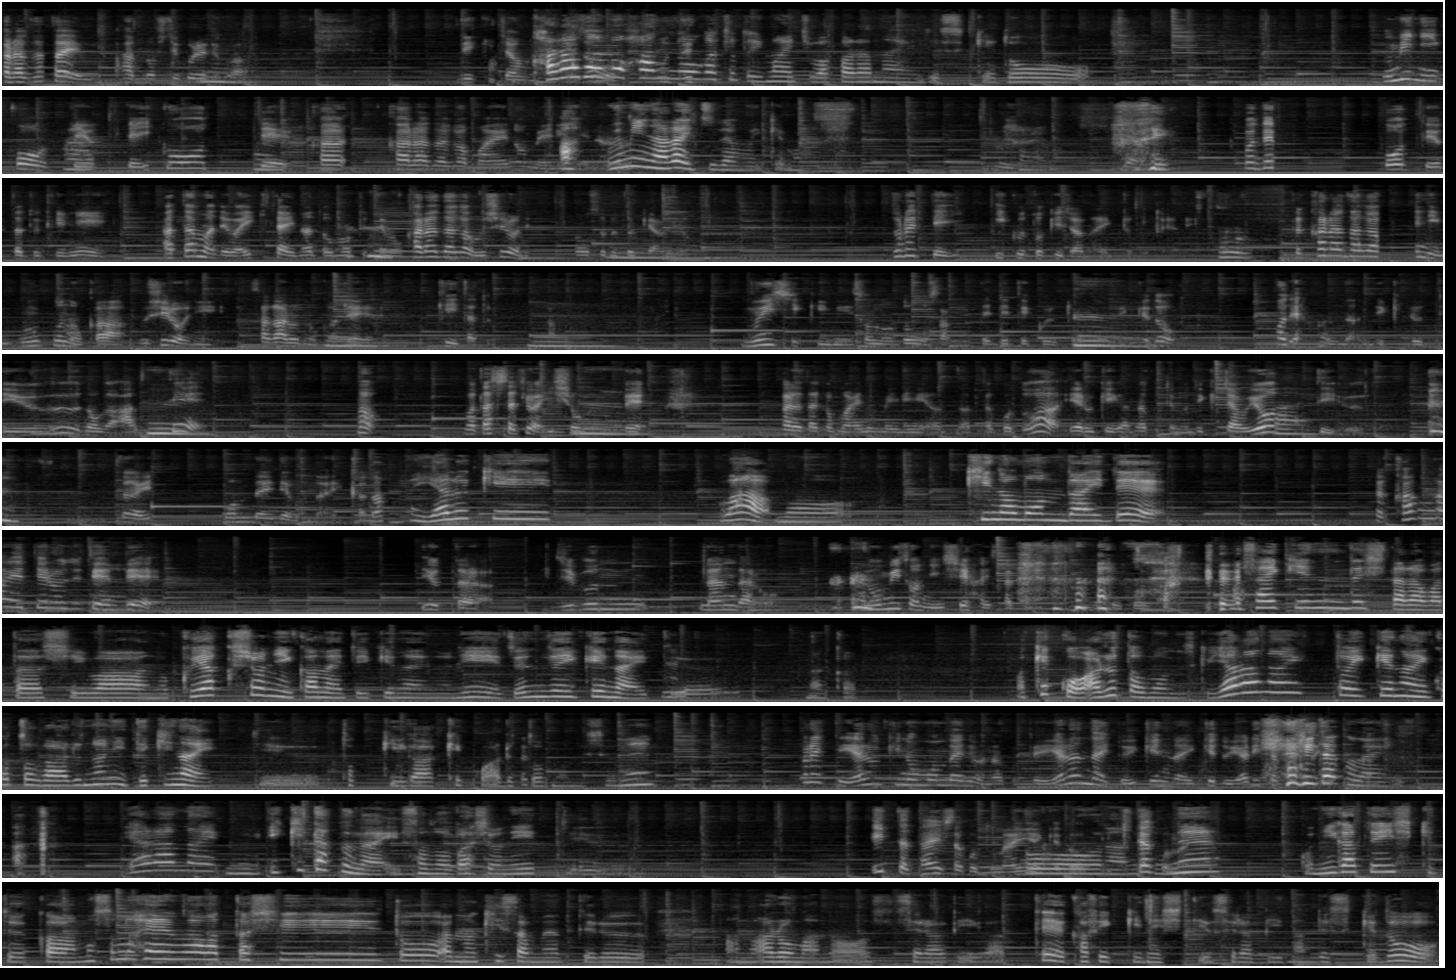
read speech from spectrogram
体さえ反応してくれればできちゃう体の反応がちょっといまいちわからないんですけど。海に行こうって言って、行こうってか、体が前のめりになる。海ならいつでも行けます、うん、はい、ここで行こうって言った時に頭では行きたいなと思ってても、体が後ろに反応する時あるよ、それって行く時じゃないってことやね、うん、体が目に向くのか後ろに下がるのかで聞いた時、うん、無意識にその動作って出てくると思うんだけど、うん、ここで判断できるっていうのがあって、うん、まあ私たちは一緒なので、うん、体が前のめりになったことはやる気がなくてもできちゃうよっていう、はい、だから問題ではないかな。やる気はもう気の問題で考えてる時点で言ったら自分なんだろう脳みそに支配されてころがあって 最近でしたら私はあの区役所に行かないといけないのに全然行けないっていう、うん、なんか、まあ、結構あると思うんですけどやらないといけないことがあるのにできないっていう時が結構あると思うんですよね。これってやる気の問題ではなくてやらないといけないけどやりたくない。やりたくないです。あやらない、うん、行きたくないその場所にっていう行った大したことないんやけど、行きたくない。こう苦手意識というか、もうその辺は私とあの喫茶もやってるあのアロマのセラピーがあってカフェキネシっていうセラピーなんですけど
